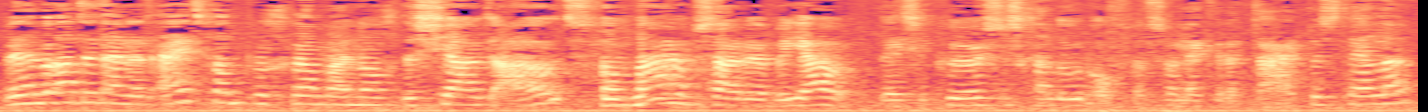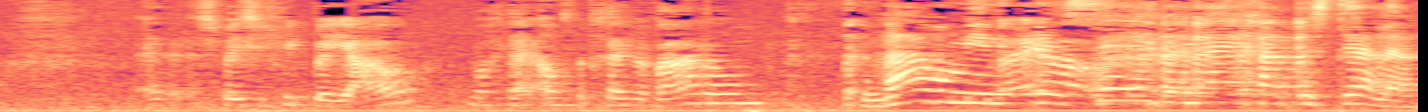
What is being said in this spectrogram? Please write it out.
We hebben altijd aan het eind van het programma nog de shout-out. Van Mhm. waarom zouden we bij jou deze cursus gaan doen of zo'n lekkere taart bestellen? En specifiek bij jou. Mag jij antwoord geven waarom? Waarom je jou. se bij mij gaat bestellen?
